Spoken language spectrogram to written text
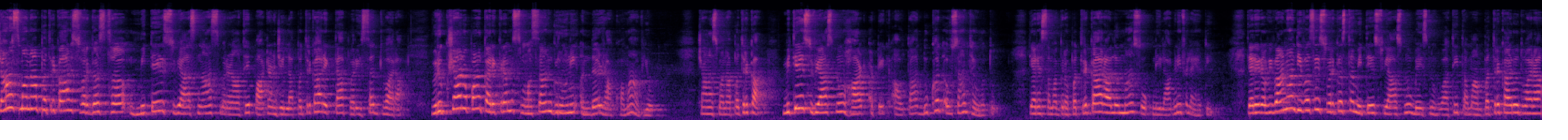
ચાણસ્માના પત્રકાર સ્વર્ગસ્થ મિતેશ વ્યાસના સ્મરણાર્થે પાટણ જિલ્લા પત્રકાર એકતા પરિષદ દ્વારા વૃક્ષારોપણ કાર્યક્રમ સ્મશાન ગૃહની અંદર રાખવામાં આવ્યો. ચાણસ્માના પત્રકાર મિતેશ વ્યાસનું હાર્ટ એટેક આવતા દુઃખદ અવસાન થયું હતું. ત્યારે સમગ્ર પત્રકાર આલમમાં શોકની લાગણી ફેલાઈ હતી. ત્યારે રવિવારના દિવસે સ્વર્ગસ્થ મિતેશ વ્યાસનું બેસનું હોવાથી તમામ પત્રકારો દ્વારા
